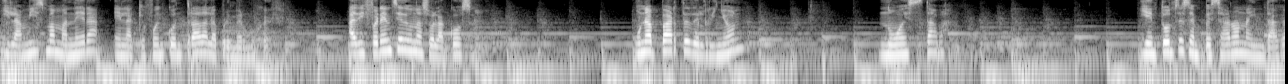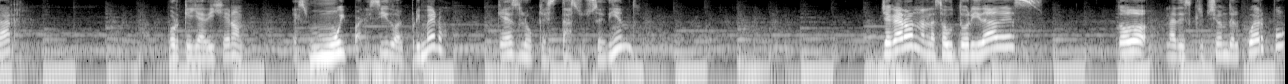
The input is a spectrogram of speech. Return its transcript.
y la misma manera en la que fue encontrada la primera mujer. A diferencia de una sola cosa, una parte del riñón no estaba. Y entonces empezaron a indagar, porque ya dijeron, es muy parecido al primero. ¿Qué es lo que está sucediendo? Llegaron a las autoridades, toda la descripción del cuerpo,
